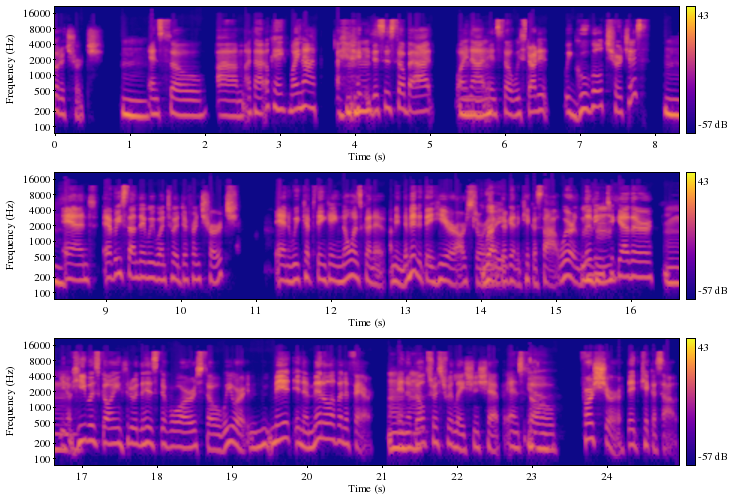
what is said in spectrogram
go to church. Mm. And so um, I thought, okay, why not? Mhm. this is so bad. Why not? Mhm. And so we started, we Googled churches Mm. and every Sunday we went to a different church. And we kept thinking, no one's going to, I mean, the minute they hear our story, Right. they're going to kick us out. We're living Mhm. together. You know, Mm. he was going through his divorce. So we were mid in the middle of an affair, an Mhm. adulterous relationship. And so Yeah. for sure, they'd kick us out.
